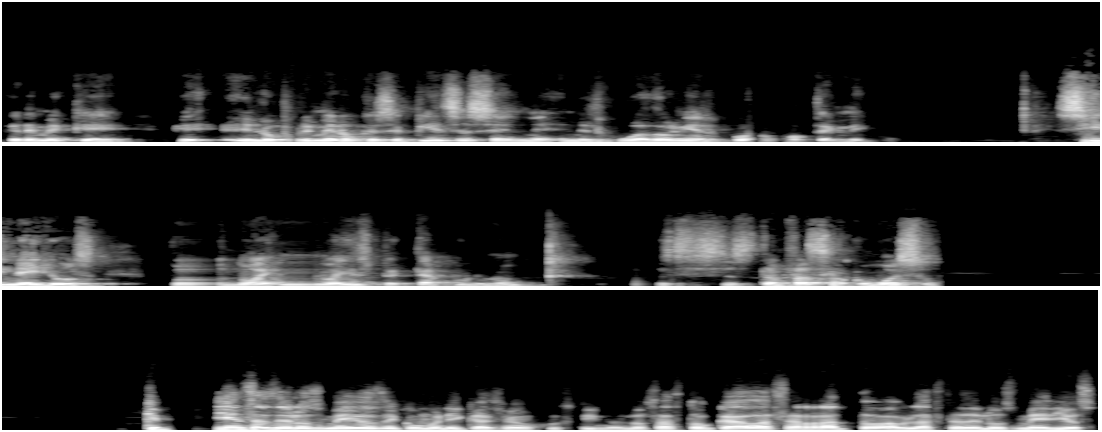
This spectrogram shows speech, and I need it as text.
créeme que que lo primero que se piensa es en, el jugador y en el cuerpo técnico. Sin ellos, pues no hay, no hay espectáculo, ¿no? Es, tan fácil como eso. ¿Qué piensas de los medios de comunicación, Justino? Los has tocado hace rato, hablaste de los medios,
